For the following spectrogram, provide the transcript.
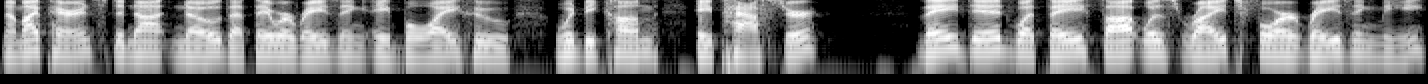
Now, my parents did not know that they were raising a boy who would become a pastor. They did what they thought was right for raising me.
